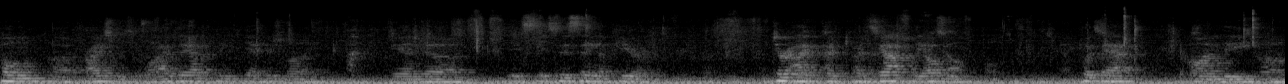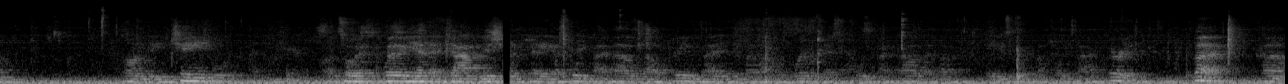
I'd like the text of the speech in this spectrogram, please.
home, uh, price was arrived at. I think, yeah, here's mine. And it's, it's this thing up here. I, I, I they also put that on the, um, on the change order. Uh, So whether you had that job to pay a forty-five thousand dollar premium, I didn't think my lot was worth it, that's forty-five thousand, I thought maybe it's worth about twenty-five or thirty. But, uh,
